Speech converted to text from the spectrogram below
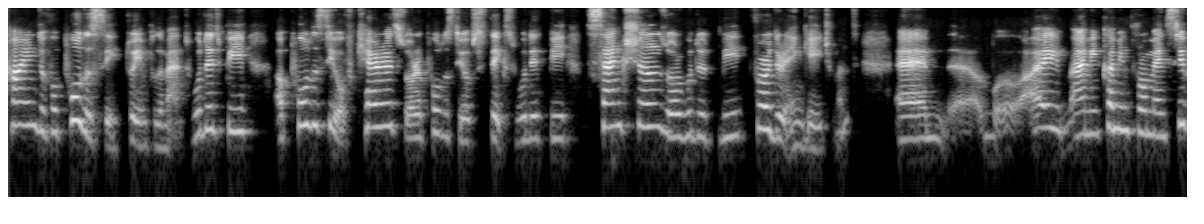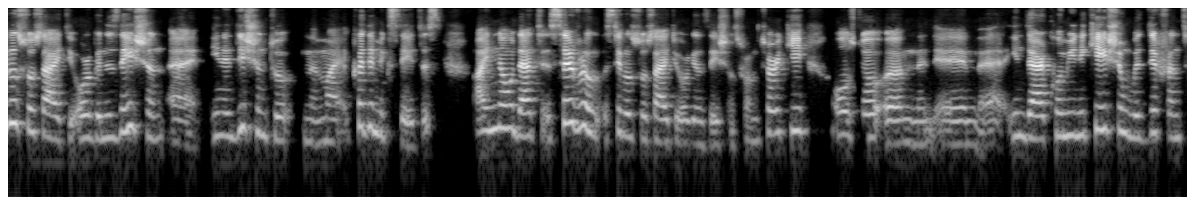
kind of a policy to implement. Would it be a policy of carrots or a policy of sticks? Would it be sanctions or would it be further engagement? And uh, I, I mean, coming from a civil society organization, uh, in addition to my academic status, I know that several civil society organizations from Turkey also. Um, in their communication with different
